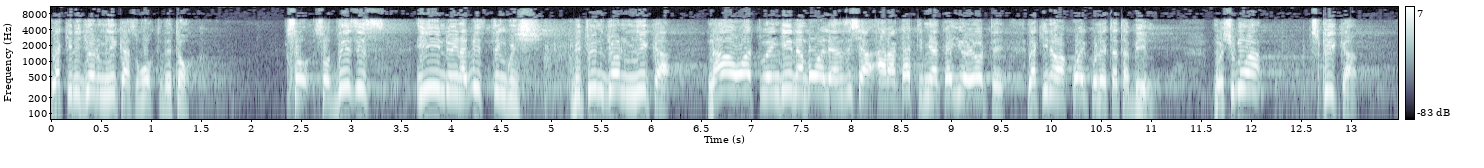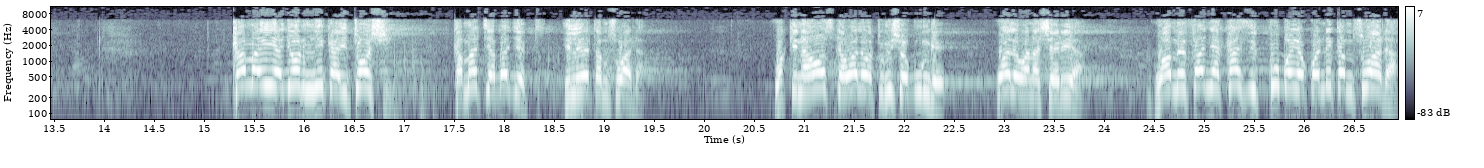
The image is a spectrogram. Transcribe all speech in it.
lakini John Mnyika has walked the talk. So, so this is hii ndio ina distinguish between John Mnyika na hao watu wengine ambao walianzisha harakati miaka hiyo yote, lakini hawakuwahi kuleta hata bill. Mheshimiwa Spika, kama hii ya John Mnyika haitoshi, kamati ya budget ilileta mswada, wakina Oscar wale watumishi wa bunge wale wanasheria wamefanya kazi kubwa ya kuandika mswada,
